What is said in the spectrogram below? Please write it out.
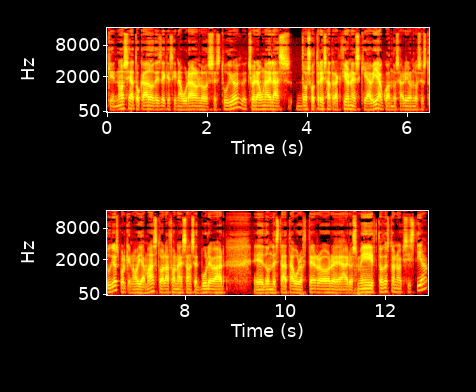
que no se ha tocado desde que se inauguraron los estudios. De hecho, era una de las dos o tres atracciones que había cuando se abrieron los estudios, porque no había más. Toda la zona de Sunset Boulevard, eh, donde está Tower of Terror, eh, Aerosmith, todo esto no existía.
